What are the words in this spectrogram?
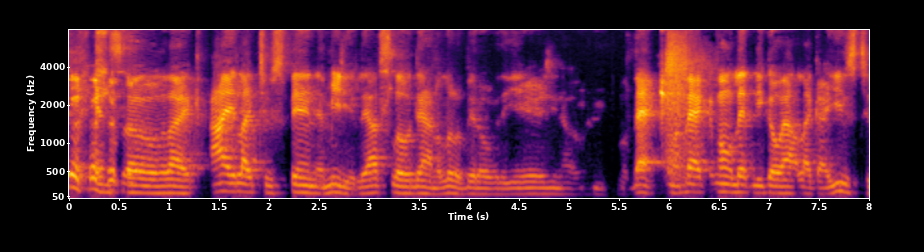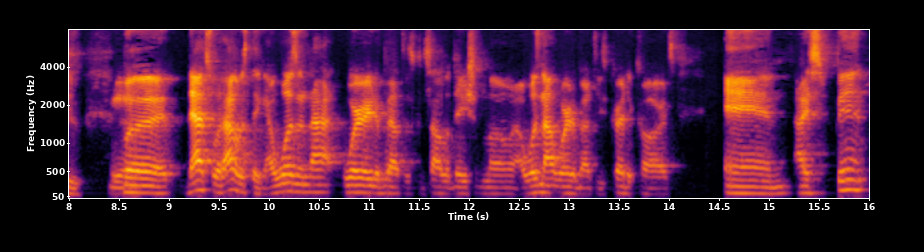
and so like I like to spend immediately. I've slowed down a little bit over the years, you know, my back, my back won't let me go out like I used to. Yeah. But that's what I was thinking. I wasn't not worried about this consolidation loan. I was not worried about these credit cards. And I spent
